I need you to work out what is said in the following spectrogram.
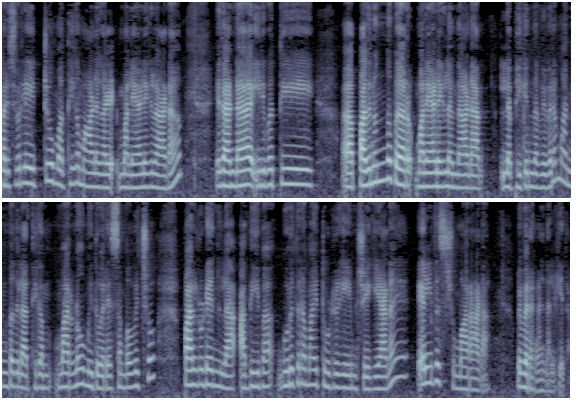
പരിശോധനയിൽ ഏറ്റവും അധികം ആളുകൾ മലയാളികളാണ്. ഏതാണ്ട് ഇരുപത്തി പതിനൊന്ന് പേർ മലയാളികൾ എന്നാണ് ലഭിക്കുന്ന വിവരം. അൻപതിലധികം മരണവും ഇതുവരെ സംഭവിച്ചു. പലരുടെയും നില അതീവ ഗുരുതരമായി തുടരുകയും ചെയ്യുകയാണ്. എൽവിസ് ചുമാറാണ് വിവരങ്ങൾ നൽകിയത്.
